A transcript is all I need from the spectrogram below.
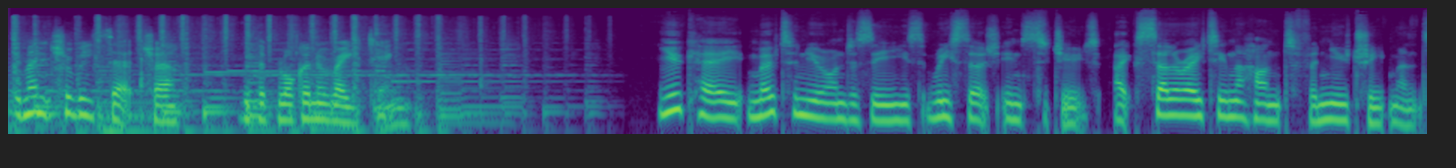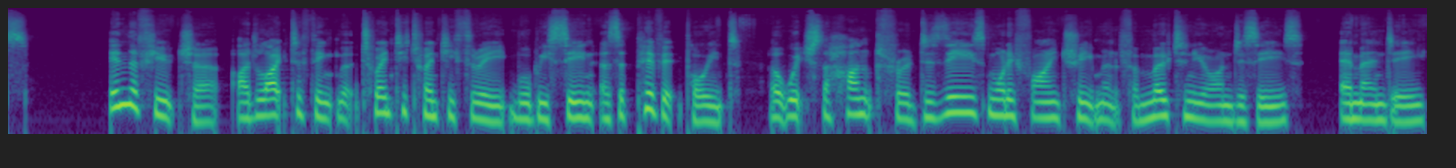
dementia researcher with a blog and a rating. UK Motor Neuron Disease Research Institute accelerating the hunt for new treatments. In the future, I'd like to think that 2023 will be seen as a pivot point at which the hunt for a disease modifying treatment for motor neuron disease, MND,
